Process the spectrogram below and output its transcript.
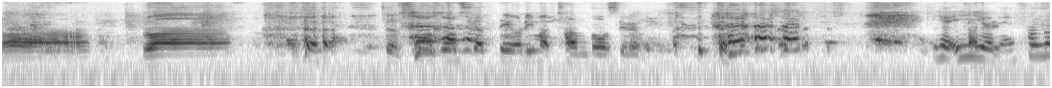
ーうわー ちょっと想像しちゃって俺今感動してる いや、いいよね。その、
